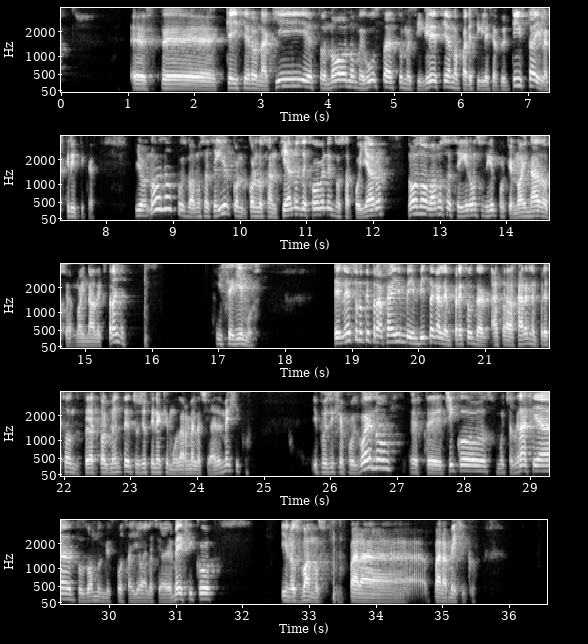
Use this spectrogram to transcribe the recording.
Este, ¿qué hicieron aquí? Esto no, no me gusta, esto no es iglesia, no parece iglesia adventista y las críticas. yo, no, no, pues vamos a seguir. Con, con los ancianos de jóvenes nos apoyaron. No, no, vamos a seguir, vamos a seguir porque no hay nada, o sea, no hay nada extraño. Y seguimos en eso lo que trabajé ahí me invitan a la empresa, a trabajar en la empresa donde estoy actualmente, entonces yo tenía que mudarme a la Ciudad de México. Y pues dije, pues bueno, este, chicos, muchas gracias, nos vamos mi esposa y yo a la Ciudad de México y nos vamos para, para México.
